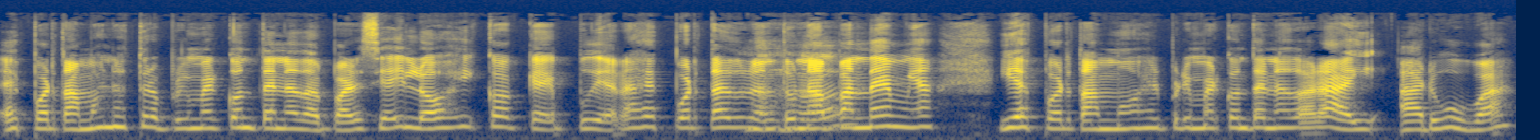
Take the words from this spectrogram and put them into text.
Exportamos nuestro primer contenedor. Parecía ilógico que pudieras exportar durante una pandemia y exportamos el primer contenedor a Aruba,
